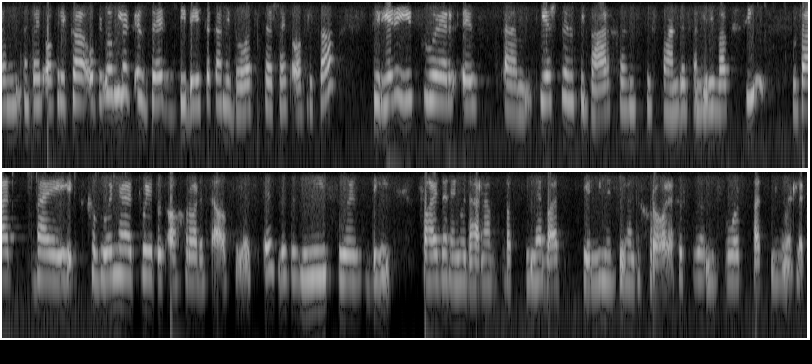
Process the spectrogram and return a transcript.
um, in Suid-Afrika op die oomblik is dit die beste kandidaat vir Suid-Afrika. Die rede hiervoor is ehm um, eerstens die bergingstoestande van hierdie vaksin wat by gewone 2 tot 8 grade Celsius is. Dit is nie soos die Pfizer en Moderna vaksines wat teen minus 70 grade gestoor word wat nie moontlik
